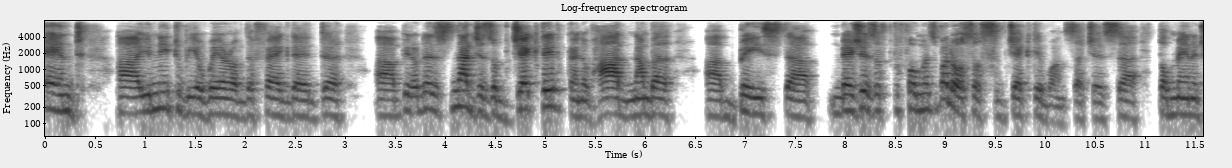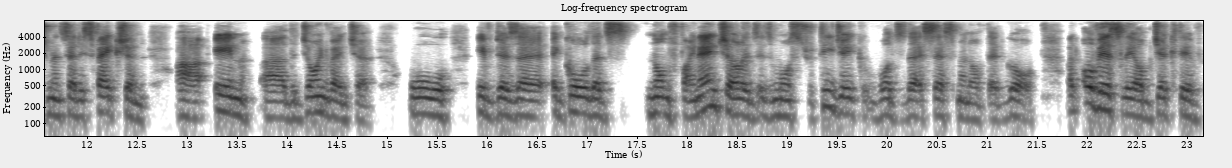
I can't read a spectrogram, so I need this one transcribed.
and uh, you need to be aware of the fact that uh, uh, you know there's not just objective kind of hard number uh, based uh, measures of performance, but also subjective ones, such as uh, top management satisfaction uh, in uh, the joint venture. Or if there's a, a goal that's non-financial, it's, it's, more strategic, what's the assessment of that goal? But obviously objective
